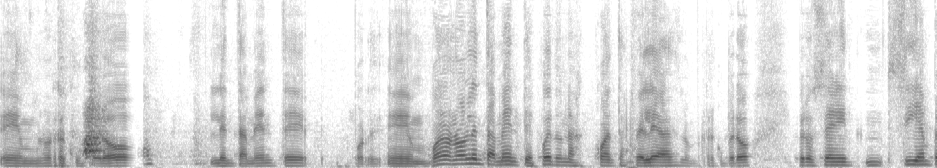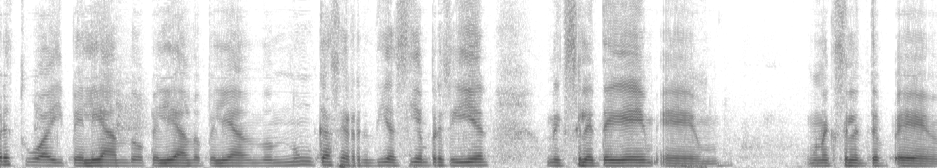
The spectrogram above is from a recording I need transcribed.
eh, lo recuperó lentamente, por- eh, bueno no lentamente, después de unas cuantas peleas lo recuperó, pero Zenith siempre estuvo ahí peleando, peleando, peleando, nunca se rendía, siempre seguían un excelente game, eh, un excelente... eh,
